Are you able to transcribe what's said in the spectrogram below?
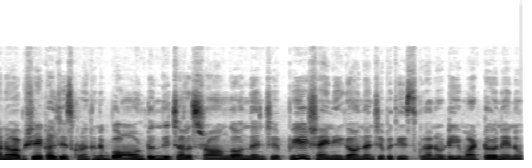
మనం అభిషేకాలు చేసుకోవడానికి కానీ బాగుంటుంది చాలా స్ట్రాంగ్గా ఉందని చెప్పి షైనీగా ఉందని చెప్పి తీసుకున్నాను. డీమార్ట్ నేను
